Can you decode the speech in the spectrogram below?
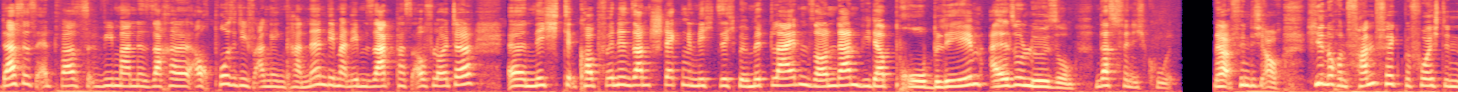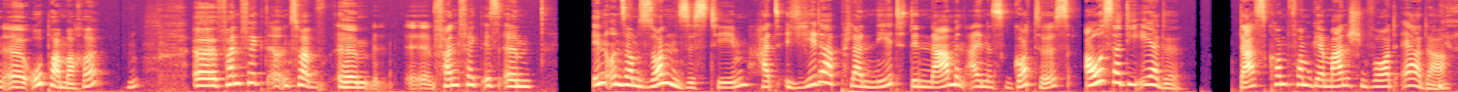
Das ist etwas, wie man eine Sache auch positiv angehen kann, ne? indem man eben sagt, pass auf, Leute, äh, nicht Kopf in den Sand stecken, nicht sich bemitleiden, sondern wieder Problem, also Lösung. Und das finde ich cool. Ja, finde ich auch. Hier noch ein Fun Fact, bevor ich den äh, Opa mache. Hm? Äh, Fun Fact, äh, und zwar, ähm, äh, Fun Fact ist, ähm, in unserem Sonnensystem hat jeder Planet den Namen eines Gottes, außer die Erde. Das kommt vom germanischen Wort Erda.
